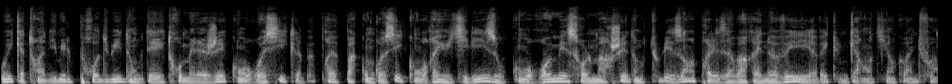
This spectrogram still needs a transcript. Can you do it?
oui, 90 000 produits donc d'électroménagers qu'on recycle à peu près, pas qu'on recycle, qu'on réutilise ou qu'on remet sur le marché donc tous les ans après les avoir rénovés et avec une garantie encore une fois.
